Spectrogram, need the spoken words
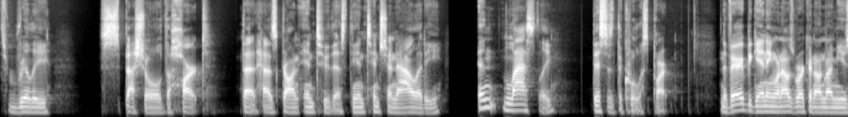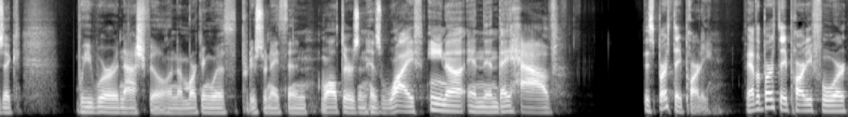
It's really special, the heart that has gone into this, the intentionality. And lastly, this is the coolest part. In the very beginning, when I was working on my music, we were in Nashville and I'm working with producer Nathan Walters and his wife, Ina, and then they have this birthday party they have a birthday party for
